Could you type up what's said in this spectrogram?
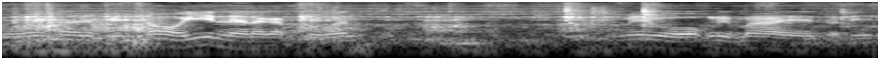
อ้ยน่าจะเป็นนออินเลยนะครับทุกคนไม่รู้ออกหรือไม่ตัวนี้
